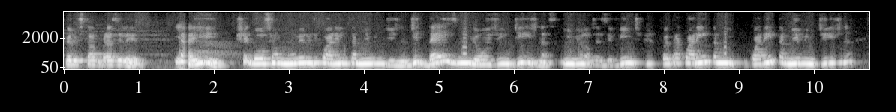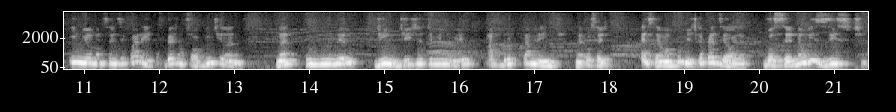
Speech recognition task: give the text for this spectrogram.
pelo Estado brasileiro. E aí chegou-se a um número de 40 mil indígenas. De 10 milhões de indígenas em 1920, foi para 40 mil, 40 mil indígenas em 1940. Vejam só, 20 anos. Né? O número de indígenas diminuiu abruptamente. Né? Ou seja, essa é uma política para dizer, olha, você não existe,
